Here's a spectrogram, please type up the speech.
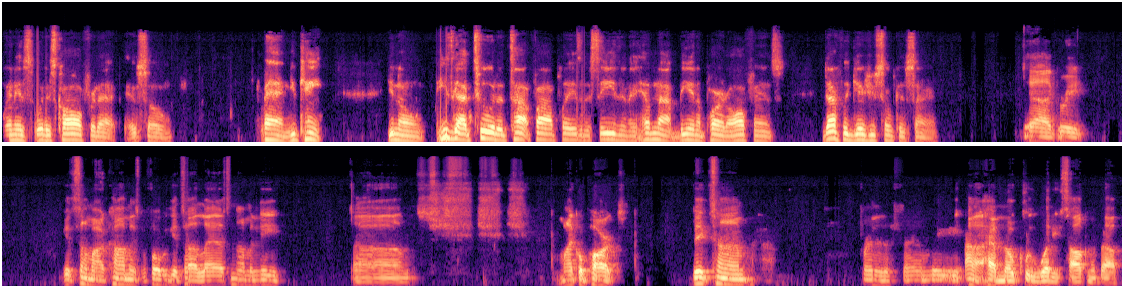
when it's when it's called for that. And so, man, you can't you know, he's got two of the top five plays of the season, and him not being a part of the offense definitely gives you some concern. Yeah, I agree. Get some of our comments before we get to our last nominee. Um, Michael Parks, big time friend of the family. I have no clue what he's talking about.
